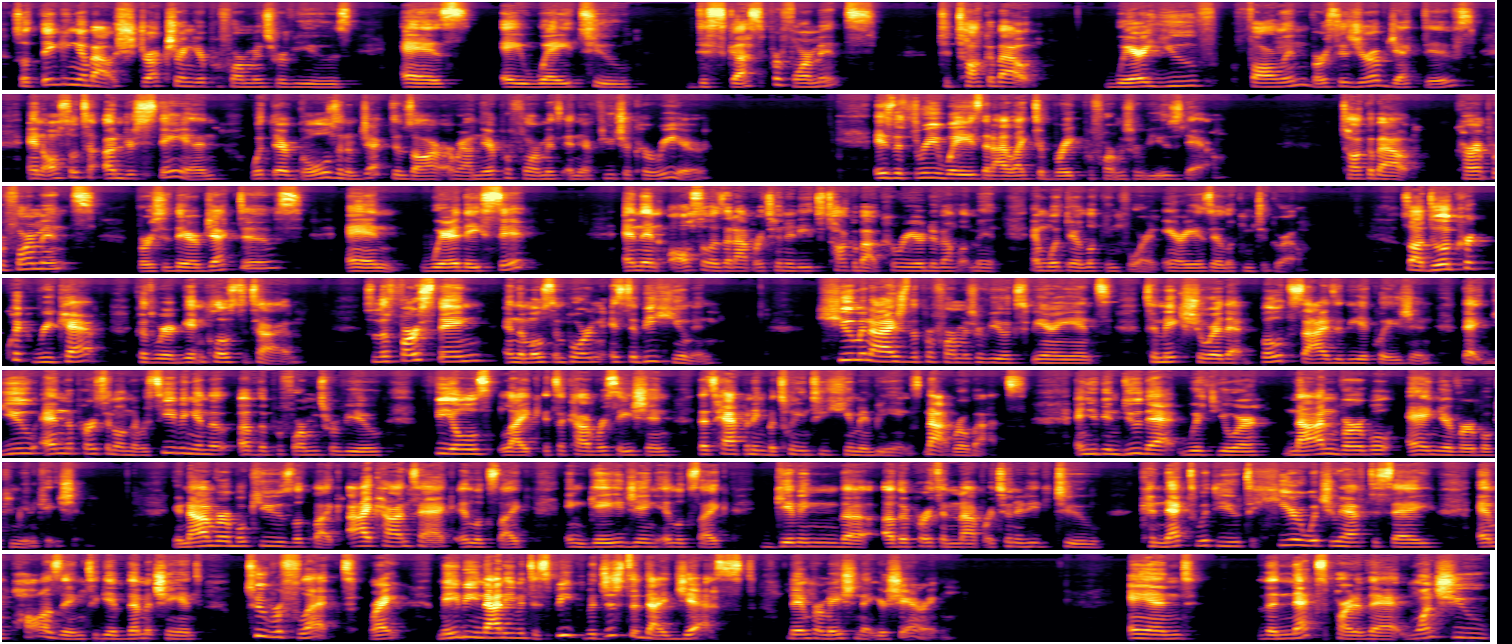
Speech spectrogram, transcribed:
So, thinking about structuring your performance reviews as a way to discuss performance, to talk about where you've fallen versus your objectives, and also to understand what their goals and objectives are around their performance and their future career is the three ways that I like to break performance reviews down talk about current performance versus their objectives and where they sit. And then also as an opportunity to talk about career development and what they're looking for in areas they're looking to grow. So I'll do a quick, quick recap because we're getting close to time. So the first thing and the most important is to be human. Humanize the performance review experience to make sure that both sides of the equation, that you and the person on the receiving end of the performance review feels like it's a conversation that's happening between two human beings, not robots. And you can do that with your nonverbal and your verbal communication. Your nonverbal cues look like eye contact, it looks like engaging, it looks like giving the other person an opportunity to connect with you, to hear what you have to say, and pausing to give them a chance to reflect, right? Maybe not even to speak, but just to digest the information that you're sharing. And the next part of that, once you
